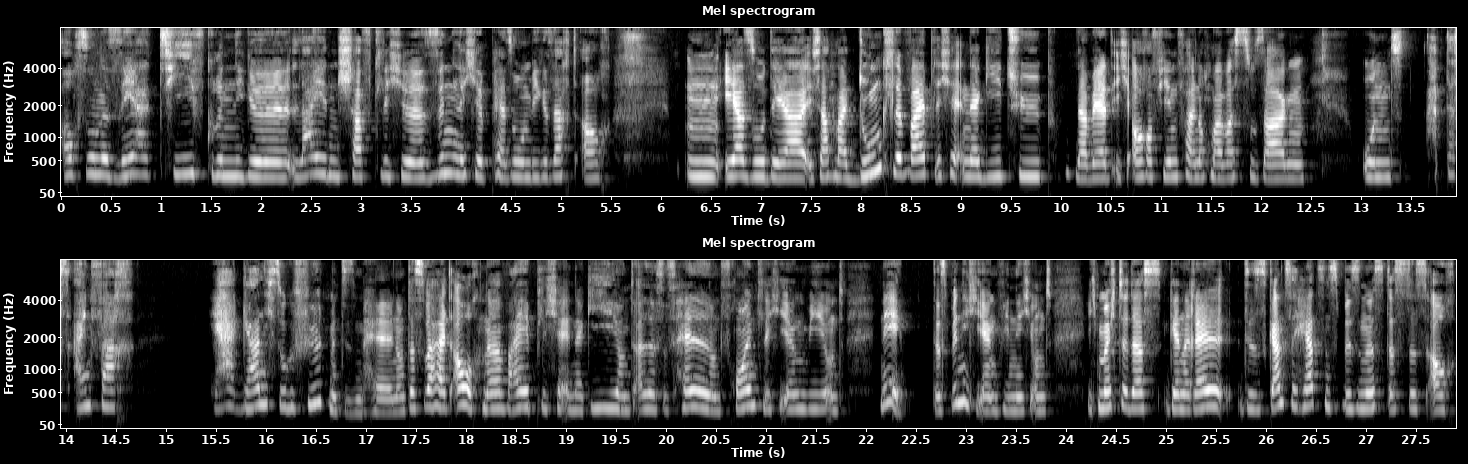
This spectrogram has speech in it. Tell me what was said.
auch so eine sehr tiefgründige, leidenschaftliche, sinnliche Person. Wie gesagt, auch Mm, eher so der, ich sag mal, dunkle weibliche Energietyp. Da werde ich auch auf jeden Fall noch mal was zu sagen. Und habe das einfach ja gar nicht so gefühlt mit diesem hellen. Und das war halt auch ne weibliche Energie und alles ist hell und freundlich irgendwie. Und nee, das bin ich irgendwie nicht. Und ich möchte, dass generell dieses ganze Herzensbusiness, dass das auch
